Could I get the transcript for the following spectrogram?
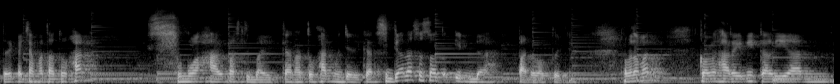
dari kacamata Tuhan, semua hal pasti baik karena Tuhan menjadikan segala sesuatu indah pada waktunya. Teman-teman, kalau hari ini kalian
